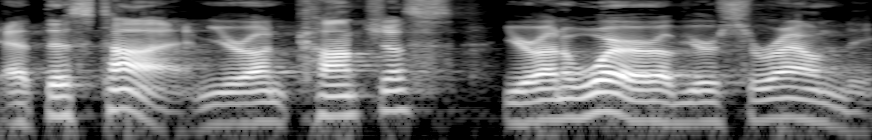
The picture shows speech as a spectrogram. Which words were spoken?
At this time, you're unconscious, you're unaware of your surroundings.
